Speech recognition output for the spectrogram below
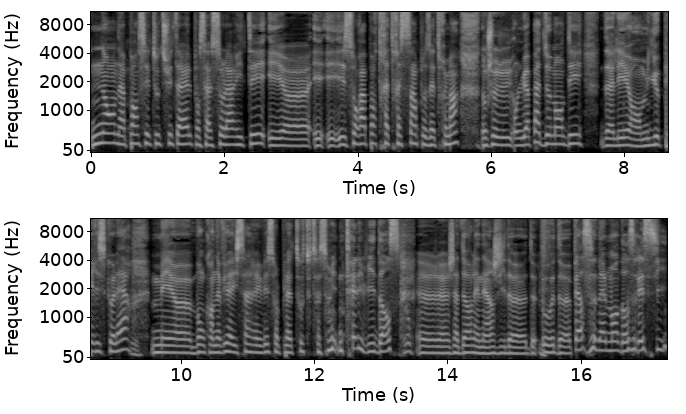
non, on a pensé tout de suite à elle pour sa solarité et, euh, et, et son rapport très très simple aux êtres humains. Donc je, on lui a pas demandé d'aller en milieu périscolaire, mmh. mais bon, quand on a vu Aïssa arriver sur le plateau, de toute façon, une telle évidence. Euh, J'adore l'énergie de, de Aude, personnellement, dans ce récit.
